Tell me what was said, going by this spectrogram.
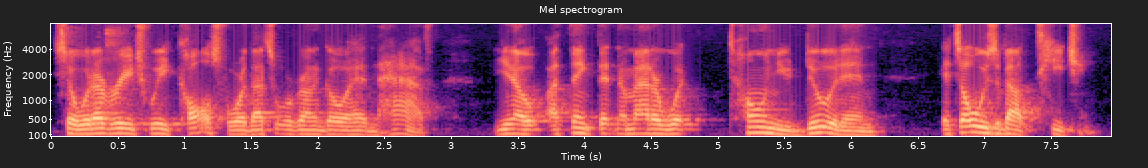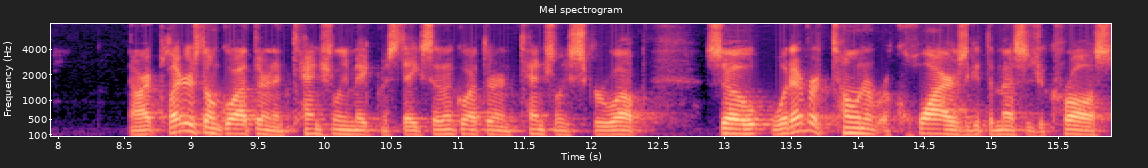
So whatever each week calls for, that's what we're going to go ahead and have. You know, I think that no matter what tone you do it in, it's always about teaching. All right, players don't go out there and intentionally make mistakes. They don't go out there and intentionally screw up. So whatever tone it requires to get the message across,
